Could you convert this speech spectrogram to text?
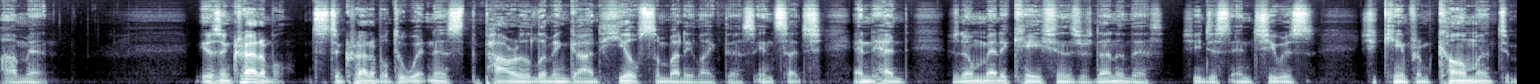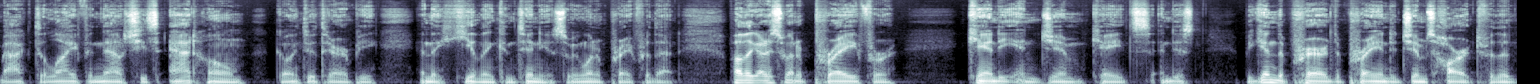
Amen. It was incredible. It's just incredible to witness the power of the living God heal somebody like this in such and had there's no medications, there's none of this. She just and she was she came from coma to back to life and now she's at home going through therapy and the healing continues. So we want to pray for that. Father God, I just want to pray for Candy and Jim Cates and just begin the prayer to pray into Jim's heart for the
